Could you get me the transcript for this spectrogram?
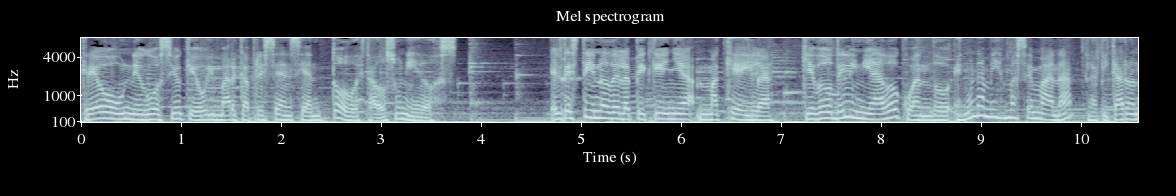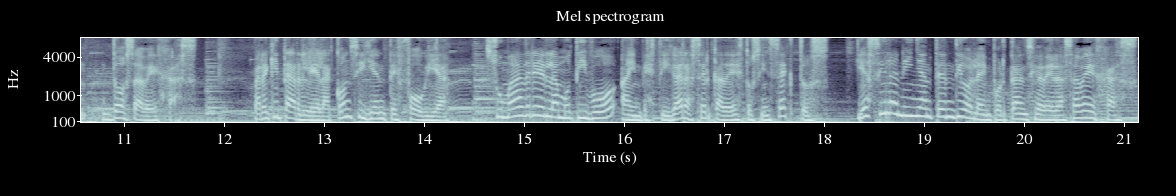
creó un negocio que hoy marca presencia en todo Estados Unidos. El destino de la pequeña Michaela quedó delineado cuando en una misma semana la picaron dos abejas. Para quitarle la consiguiente fobia, su madre la motivó a investigar acerca de estos insectos y así la niña entendió la importancia de las abejas.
